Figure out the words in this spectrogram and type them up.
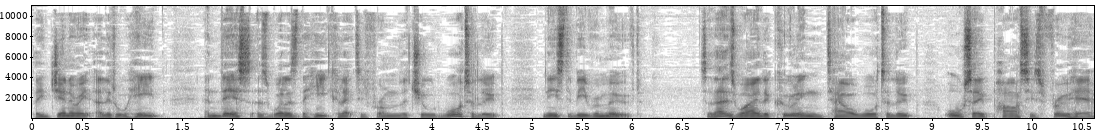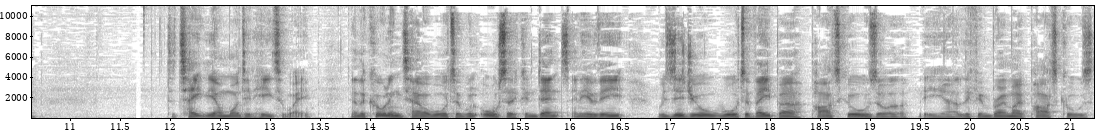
they generate a little heat, and this, as well as the heat collected from the chilled water loop, needs to be removed. So that is why the cooling tower water loop also passes through here to take the unwanted heat away. Now the cooling tower water will also condense any of the residual water vapor particles or the uh, lithium bromide particles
